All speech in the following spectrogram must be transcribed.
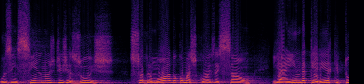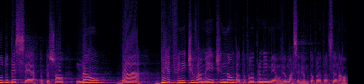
os ensinos de Jesus sobre o modo como as coisas são e ainda querer que tudo dê certo. Pessoal, não dá definitivamente não dá. Estou falando para mim mesmo, viu, Marcelino? Não estou falando para você, não.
